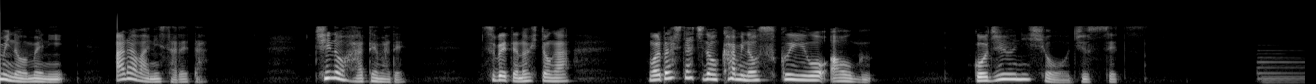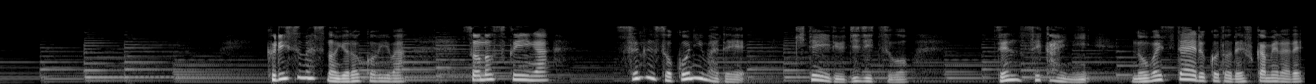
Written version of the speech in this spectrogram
民の目にあらわにされた。地の果てまで、すべての人が私たちの神の救いを仰ぐ。五十二章十節クリスマスの喜びは、その救いがすぐそこにまで来ている事実を全世界に述べ伝えることで深められ、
